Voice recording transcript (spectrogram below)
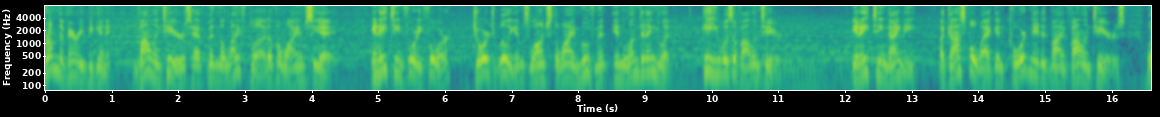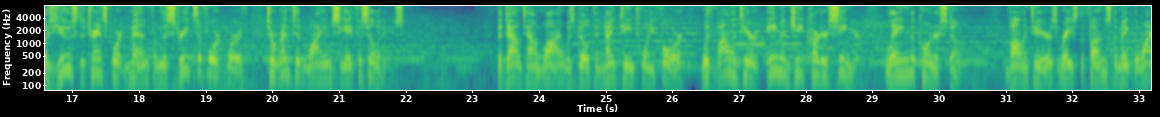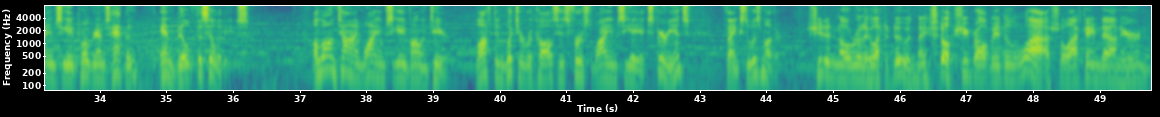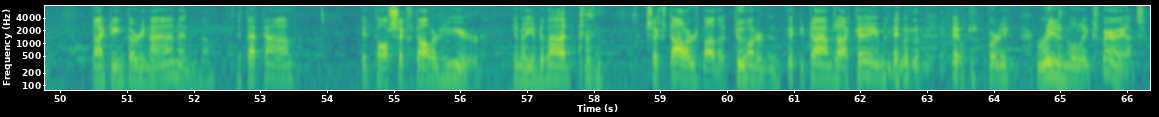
From the very beginning, volunteers have been the lifeblood of the YMCA. In 1844, George Williams launched the Y movement in London, England. He was a volunteer. In 1890, a gospel wagon coordinated by volunteers was used to transport men from the streets of Fort Worth to rented YMCA facilities. The downtown Y was built in 1924 with volunteer Amon G. Carter Sr. laying the cornerstone. Volunteers raised the funds to make the YMCA programs happen and build facilities. A longtime YMCA volunteer, Lofton Witcher recalls his first YMCA experience thanks to his mother. She didn't know really what to do with me, so she brought me to the Y. So I came down here in 1939, and uh, at that time, it cost $6 a year. You know, you divide $6 by the 250 times I came, it was a, it was a pretty reasonable experience.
